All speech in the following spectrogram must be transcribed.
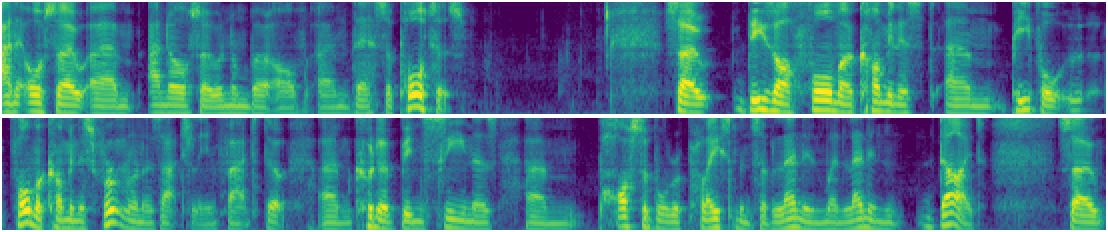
and also um, and also a number of um, their supporters. So these are former communist um, people, former communist frontrunners, actually, in fact, that um, could have been seen as um, possible replacements of Lenin when Lenin died. So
